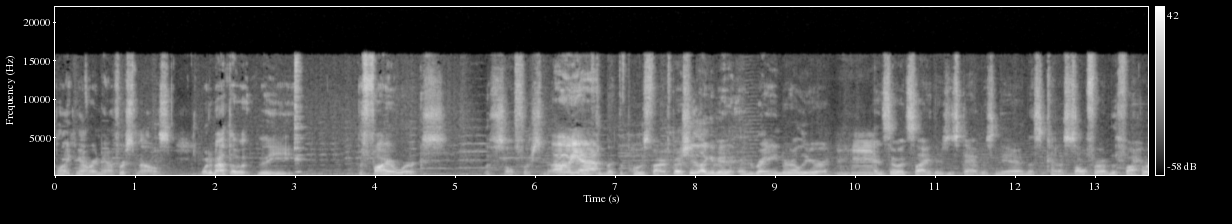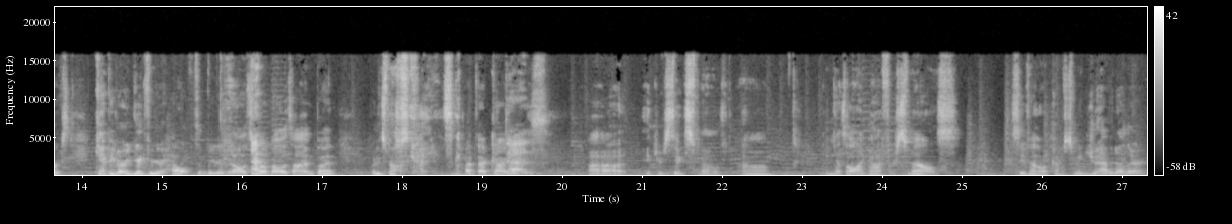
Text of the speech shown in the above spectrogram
blanking on right now for smells. What about the the the fireworks? The sulfur smell. Oh, yeah. After, like the post fire, especially like if it had rained earlier. Mm-hmm. And so it's like there's this dampness in the air and this kind of sulfur of the fireworks. Can't be very good for your health to be breathing all that smoke all the time, but but it smells good. It's got that kind does. of uh, interesting smell. Um, I think that's all I got for smells. Let's see if another one comes to me. Did you have another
